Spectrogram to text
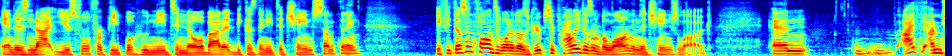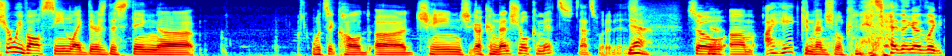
and is not useful for people who need to know about it because they need to change something. If it doesn't fall into one of those groups, it probably doesn't belong in the change log. And I, I'm sure we've all seen like there's this thing. Uh, what's it called? Uh, change uh, conventional commits. That's what it is. Yeah. So um, I hate conventional commits. I think I was like,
